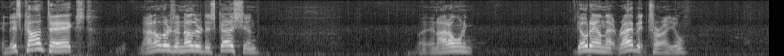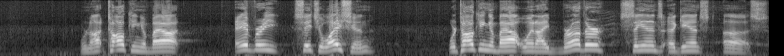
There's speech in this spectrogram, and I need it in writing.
In this context, I know there's another discussion, and I don't want to go down that rabbit trail. We're not talking about every situation. We're talking about when a brother sins against us.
